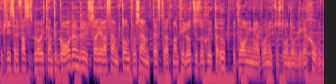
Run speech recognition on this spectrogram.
Det krisade fastighetsbolaget Country Garden rusar hela 15 procent efter att man tillåtits att skjuta upp betalningar på en utomstående obligation.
